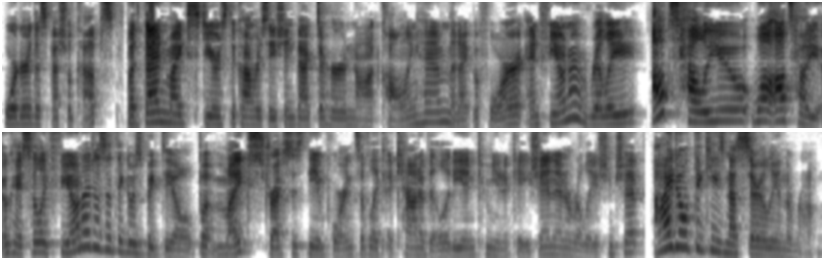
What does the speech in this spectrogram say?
order the special cups. But then Mike steers the conversation back to her not calling him the night before, and Fiona really, I'll tell you. Well, I'll tell you. Okay, so like Fiona doesn't think it was a big deal, but Mike stresses the importance of like accountability and communication in a relationship. I don't think he's necessarily in the wrong,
